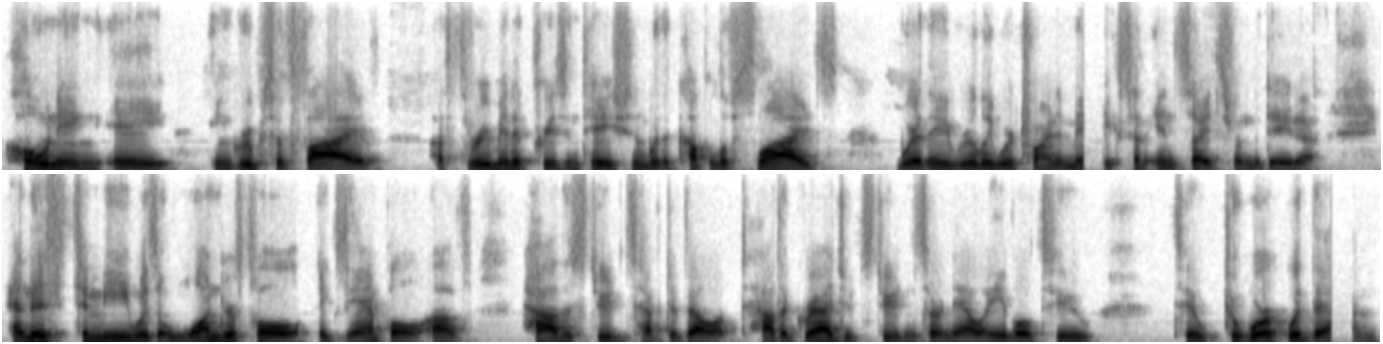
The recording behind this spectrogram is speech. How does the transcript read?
honing a in groups of five a three-minute presentation with a couple of slides where they really were trying to make some insights from the data. And this, to me, was a wonderful example of how the students have developed, how the graduate students are now able to, to, to work with them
